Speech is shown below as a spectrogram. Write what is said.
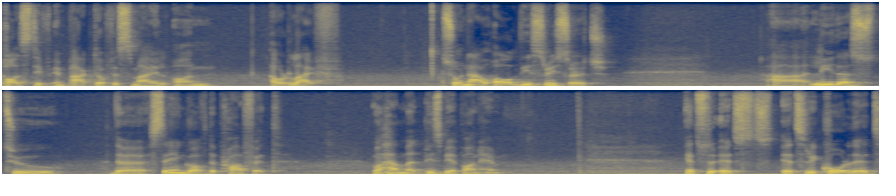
positive impact of a smile on our life. So now all this research uh, lead us to the saying of the Prophet Muhammad, peace be upon him it's it's it's recorded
